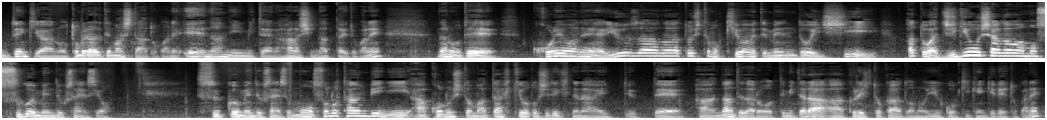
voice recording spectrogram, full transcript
電気があの止められてましたとかねえー、何？みたいな話になったりとかね。なのでこれはねユーザー側としても極めて面倒いしあとは事業者側もすごい面倒くさいんですよ。すっごい面倒くさいんですよ。もうそのたんびにあこの人また引き落としできてないって言ってあなんでだろうって見たらあクレジットカードの有効期限切れとかね。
